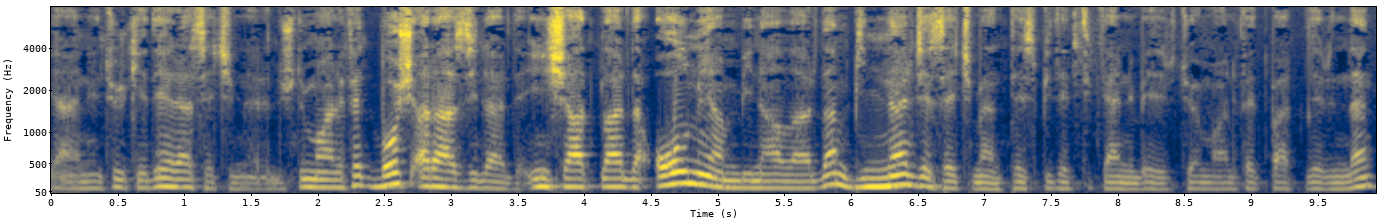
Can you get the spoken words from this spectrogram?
yani Türkiye'de yerel seçimlere düştü. Muhalefet boş arazilerde, inşaatlarda olmayan binalardan binlerce seçmen tespit ettiklerini belirtiyor muhalefet partilerinden.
